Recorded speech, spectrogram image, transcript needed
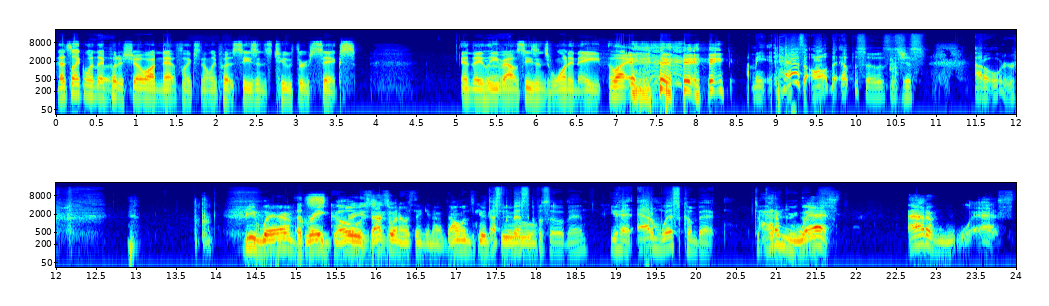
That's like when they put a show on Netflix and only put seasons two through six, and they leave out seasons one and eight. Like, I mean, it has all the episodes. It's just out of order. Beware of That's Grey Ghost. crazy. That's the one I was thinking of. That one's good That's too. the best episode, man. You had Adam West come back. To Adam Grey Ghost. West. Adam West.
